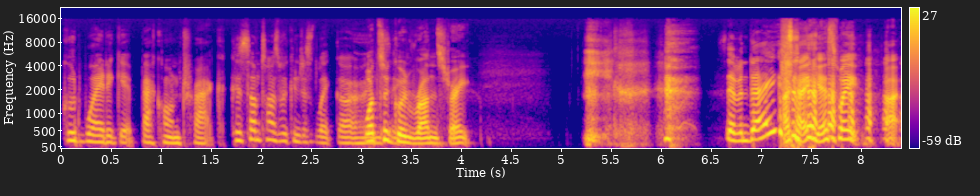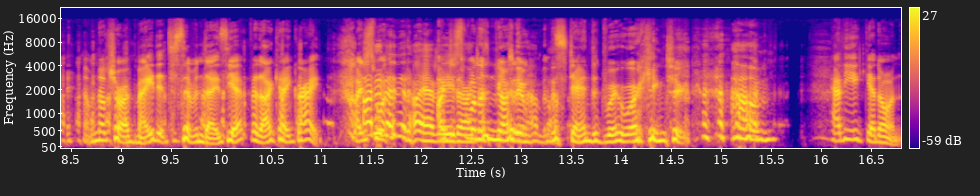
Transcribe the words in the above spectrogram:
good way to get back on track? Because sometimes we can just let go. What's a think, good run streak? seven days? Okay, yes, wait. I, I'm not sure I've made it to seven days yet, but okay, great. I don't know that I have I either. just I want to know the, the standard we're working to. Um, how do you get on,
